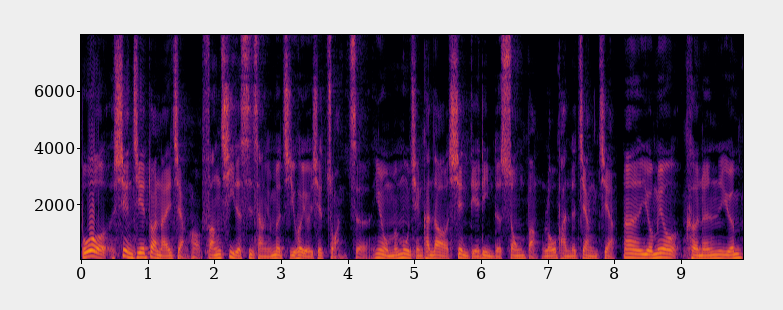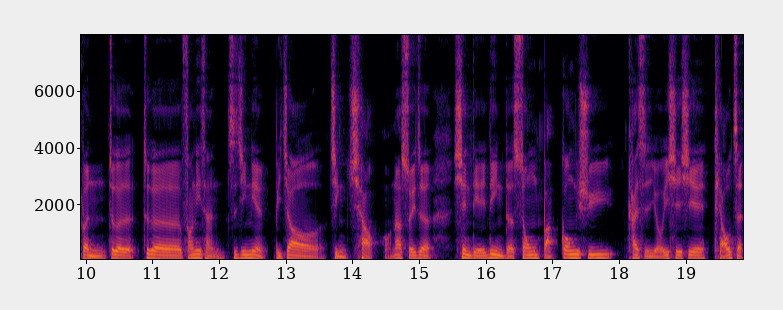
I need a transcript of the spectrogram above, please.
不过现阶段来讲哈，房企的市场有没有机会有一些转折？因为我们目前看到限跌令的松绑，楼盘的降价，那有没有可能原本这个这个房地产资金链比较紧俏哦，那随着限跌令的松绑，供需。开始有一些些调整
